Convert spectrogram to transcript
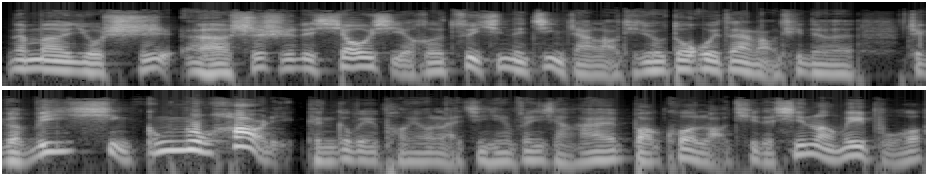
那么有实呃实时的消息和最新的进展，老 T 就都会在老 T 的这个微信公众号里跟各位朋友来进行分享，还包括老 T 的新浪微博，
